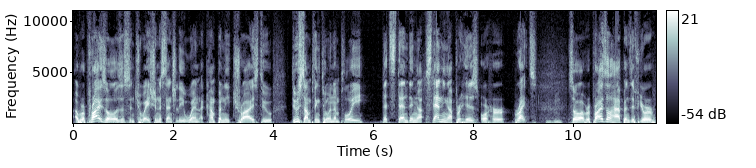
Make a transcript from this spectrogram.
A reprisal is a situation essentially when a company tries to do something to an employee that's standing up, standing up for his or her rights. Mm-hmm. So a reprisal happens if you're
